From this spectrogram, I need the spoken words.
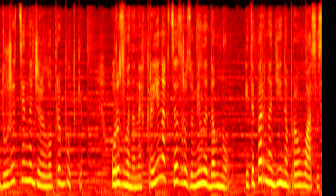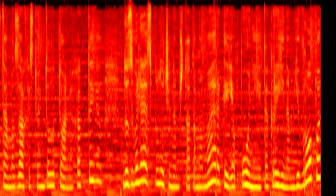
дуже цінне джерело прибутків. У розвинених країнах це зрозуміли давно. І тепер надійна правова система захисту інтелектуальних активів дозволяє Сполученим Штатам Америки, Японії та країнам Європи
